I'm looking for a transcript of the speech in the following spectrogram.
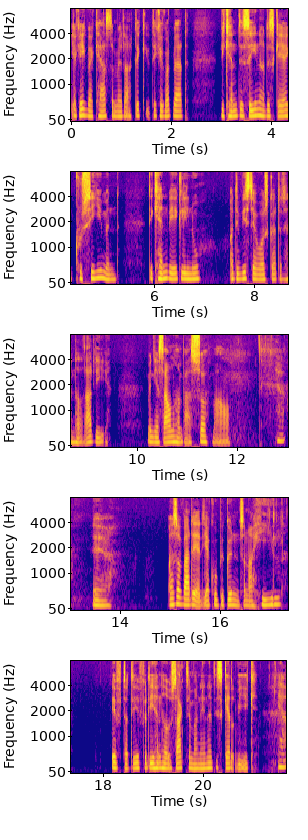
jeg kan ikke være kærester med dig. Det, det kan godt være, at vi kan det senere, det skal jeg ikke kunne sige, men det kan vi ikke lige nu. Og det vidste jeg jo også godt, at han havde ret i. Men jeg savnede ham bare så meget. Ja. Øh, og så var det, at jeg kunne begynde sådan at hele efter det, fordi han havde jo sagt til mig, Nana, det skal vi ikke. Ja.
